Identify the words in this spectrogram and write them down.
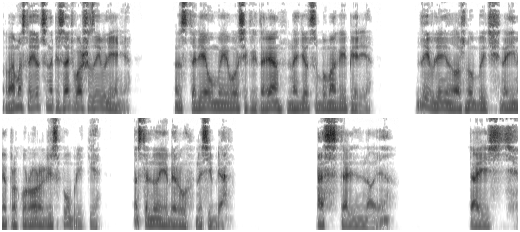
Вам остается написать ваше заявление. На столе у моего секретаря найдется бумага и перья. Заявление должно быть на имя прокурора республики. Остальное я беру на себя. — Остальное? — То есть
